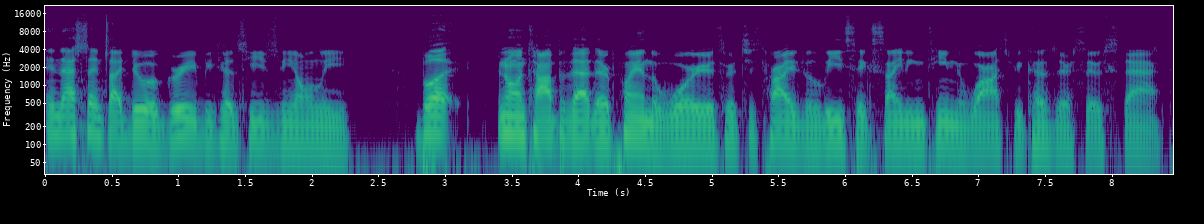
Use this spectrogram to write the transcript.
in that sense, I do agree because he's the only. But And on top of that, they're playing the Warriors, which is probably the least exciting team to watch because they're so stacked.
